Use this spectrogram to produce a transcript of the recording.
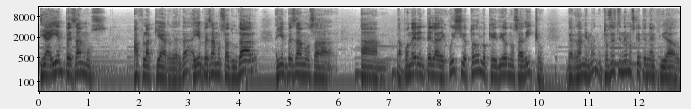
y ahí empezamos a flaquear, ¿verdad? Ahí empezamos a dudar, ahí empezamos a a, poner en tela de juicio todo lo que Dios nos ha dicho, ¿verdad, mi hermano? Entonces tenemos que tener cuidado.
